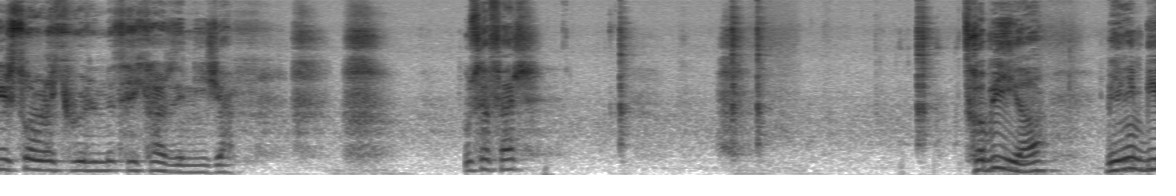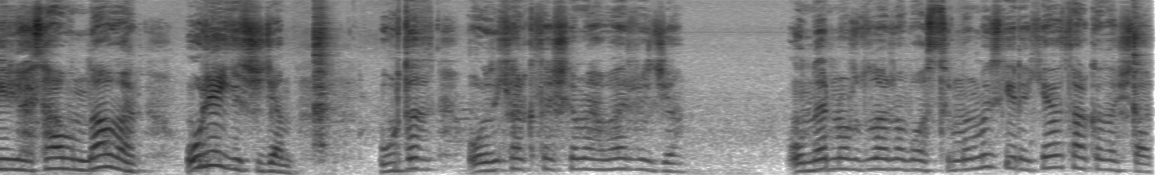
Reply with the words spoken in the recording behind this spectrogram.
Bir sonraki bölümde tekrar deneyeceğim. Bu sefer Tabii ya. Benim bir hesabım daha var. Oraya geçeceğim. Orada oradaki arkadaşlarıma haber vereceğim. Onların ordularına bastırmamız gerek. Evet arkadaşlar.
